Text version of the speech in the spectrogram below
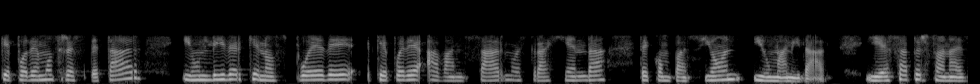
que podemos respetar y un líder que nos puede, que puede avanzar nuestra agenda de compasión y humanidad. Y esa persona es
